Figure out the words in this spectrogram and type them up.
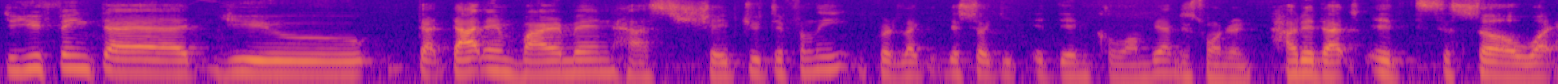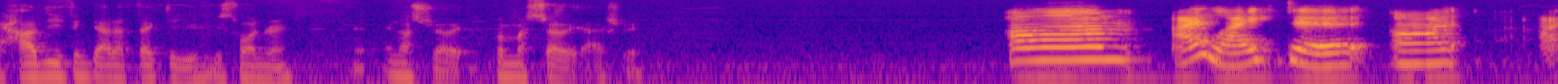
do you think that you that that environment has shaped you differently, but like just like it did in Colombia? I'm just wondering how did that? It's so what? How do you think that affected you? Just wondering. In Australia, from Australia, actually. Um, I liked it. On, I,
